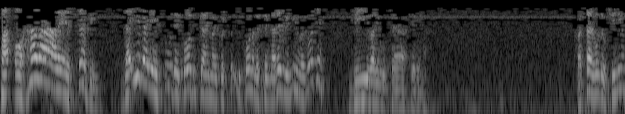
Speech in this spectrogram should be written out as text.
pa ohalale sebi da i dalje sude po običajima i po, što, i po onome što im naređuje njihove vođe, bivaju kafirima. Pa šta je ovdje učinio?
